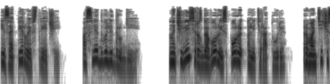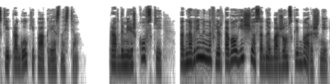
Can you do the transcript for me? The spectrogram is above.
И за первой встречей последовали другие. Начались разговоры и споры о литературе, романтические прогулки по окрестностям. Правда, Мережковский одновременно флиртовал еще с одной боржомской барышней,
